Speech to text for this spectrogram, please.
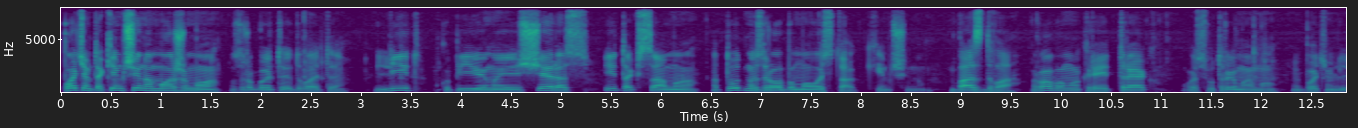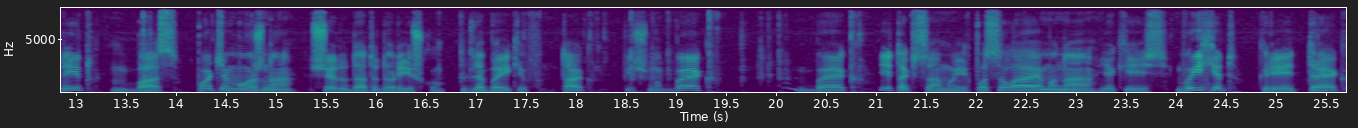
Потім таким чином можемо зробити, давайте, лід, копіюємо її ще раз. І так само. А тут ми зробимо ось так, таким чином. Бас 2. Робимо, create track, ось утримуємо. І потім лід, бас. Потім можна ще додати доріжку для беків. Так, пишемо бек, бек. І так само їх посилаємо на якийсь вихід, create track.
